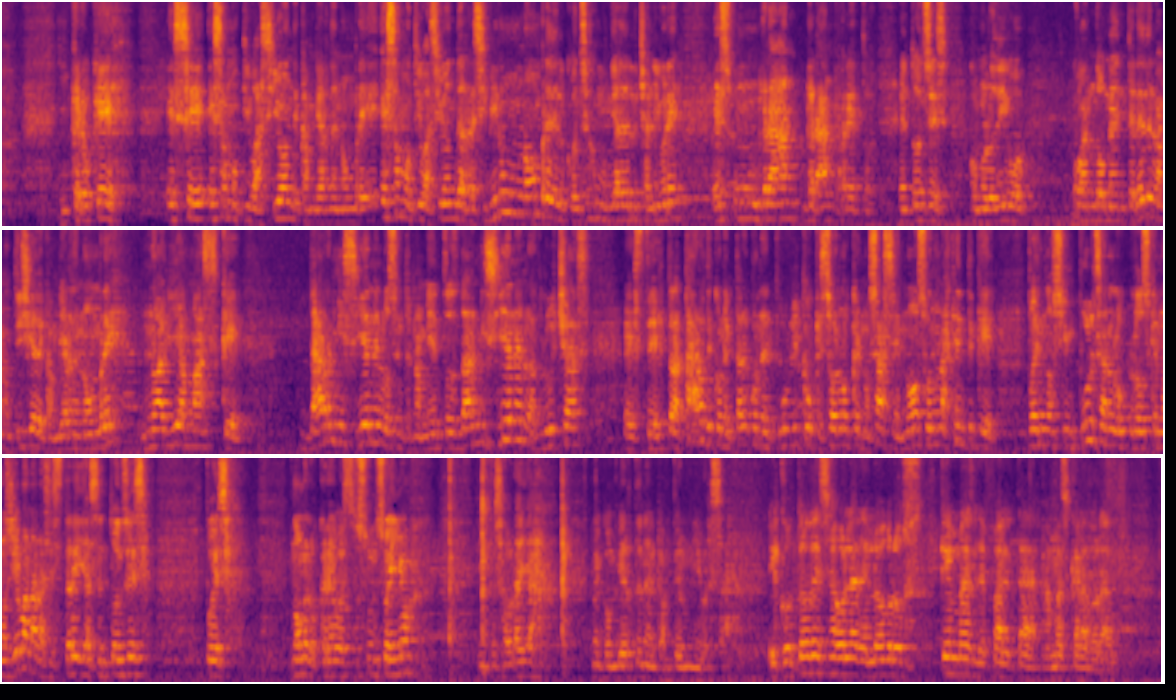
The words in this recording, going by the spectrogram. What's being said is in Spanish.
Y creo que esa motivación de cambiar de nombre, esa motivación de recibir un nombre del Consejo Mundial de Lucha Libre es un gran, gran reto. Entonces, como lo digo, cuando me enteré de la noticia de cambiar de nombre, no había más que dar mi 100 en los entrenamientos, dar mi 100 en las luchas, este, tratar de conectar con el público que son lo que nos hacen, ¿no? Son la gente que pues nos impulsan, los que nos llevan a las estrellas. Entonces, pues no me lo creo, esto es un sueño y pues ahora ya me convierto en el campeón universal. Y con toda esa ola de logros, ¿qué más le falta a Máscara Dorada?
